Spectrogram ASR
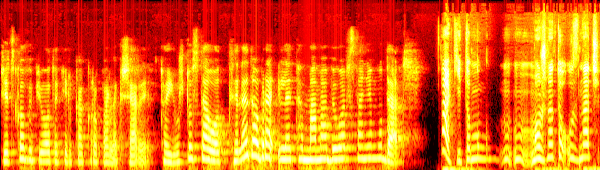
dziecko wypiło te kilka kropelek siary, to już dostało tyle dobra, ile ta mama była w stanie mu dać. Tak, i to mógł, można to uznać,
